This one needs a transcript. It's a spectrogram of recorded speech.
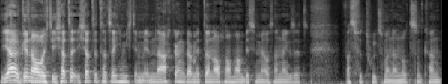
ja, genau, richtig. Ich hatte, ich hatte tatsächlich mich im, im Nachgang damit dann auch noch mal ein bisschen mehr auseinandergesetzt, was für Tools man da nutzen kann.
